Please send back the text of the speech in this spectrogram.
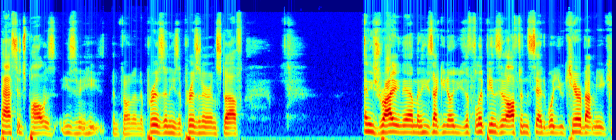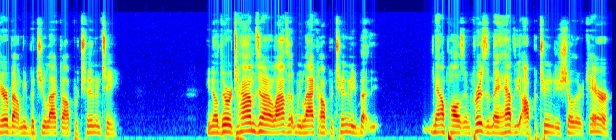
passage, Paul is he's he's been thrown into prison. He's a prisoner and stuff. And he's writing them, and he's like, you know, the Philippians have often said, "Well, you care about me, you care about me, but you lacked opportunity." You know, there are times in our life that we lack opportunity, but now Paul's in prison. They have the opportunity to show their care.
